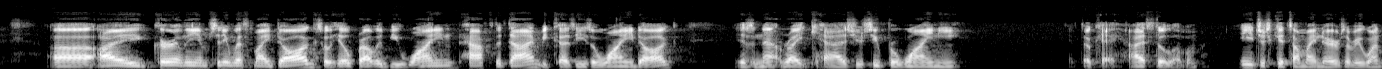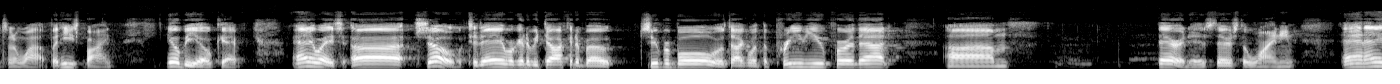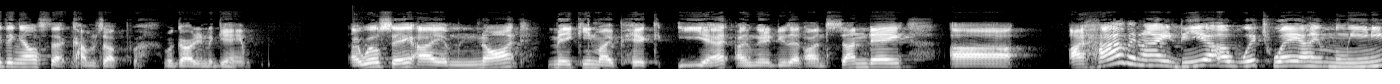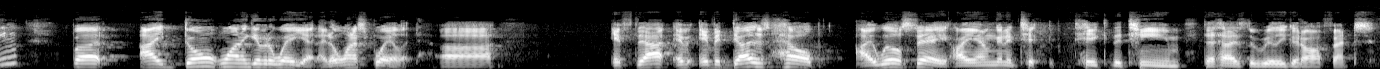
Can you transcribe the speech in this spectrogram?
Uh, I currently am sitting with my dog, so he'll probably be whining half the time because he's a whiny dog. Isn't that right, Kaz? You're super whiny. It's okay. I still love him. He just gets on my nerves every once in a while, but he's fine. He'll be okay. Anyways, uh, so today we're going to be talking about Super Bowl. We'll talk about the preview for that. Um, there it is. There's the whining. And anything else that comes up regarding the game. I will say I am not making my pick yet. I'm going to do that on Sunday. Uh, I have an idea of which way I am leaning, but I don't want to give it away yet. I don't want to spoil it. Uh, if that if, if it does help, I will say I am going to take the team that has the really good offense.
